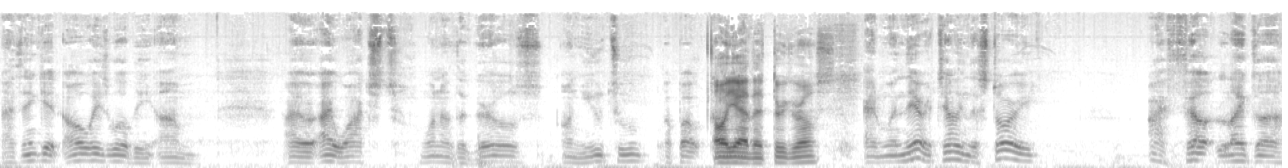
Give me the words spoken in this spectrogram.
I think it always will be. Um, I I watched one of the girls on YouTube about. oh yeah, the three girls. And when they were telling the story, I felt like a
